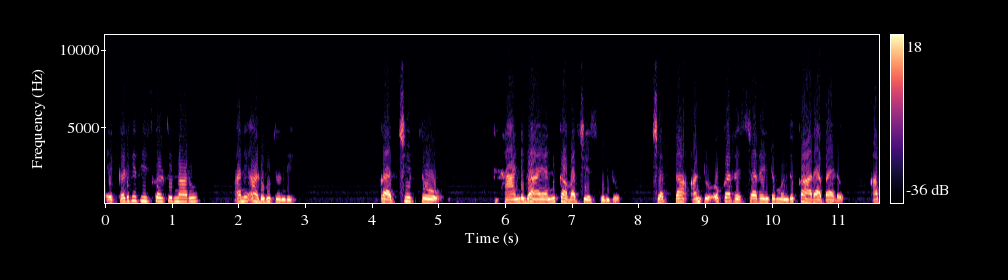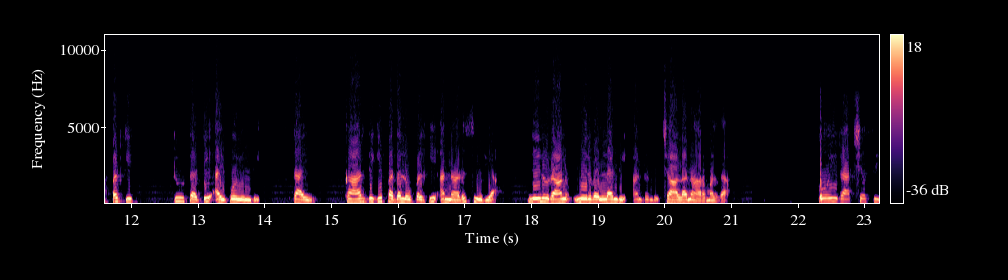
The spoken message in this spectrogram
ఎక్కడికి తీసుకెళ్తున్నారు? అని అడుగుతుంది. కర్చీఫ్తో హ్యాండ్ గాయాన్ని కవర్ చేసుకుంటూ చెప్తా అంటూ ఒక రెస్టారెంట్ ముందు కార్ ఆపాడు. అప్పటికి టూ థర్టీ అయిపోయింది. టైం. కార్ దిగి పద లోపలికి అన్నాడు సూర్య. నేను రాను మీరు వెళ్ళండి అంటుంది చాలా నార్మల్గా. ఓయ్ రాక్షసి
